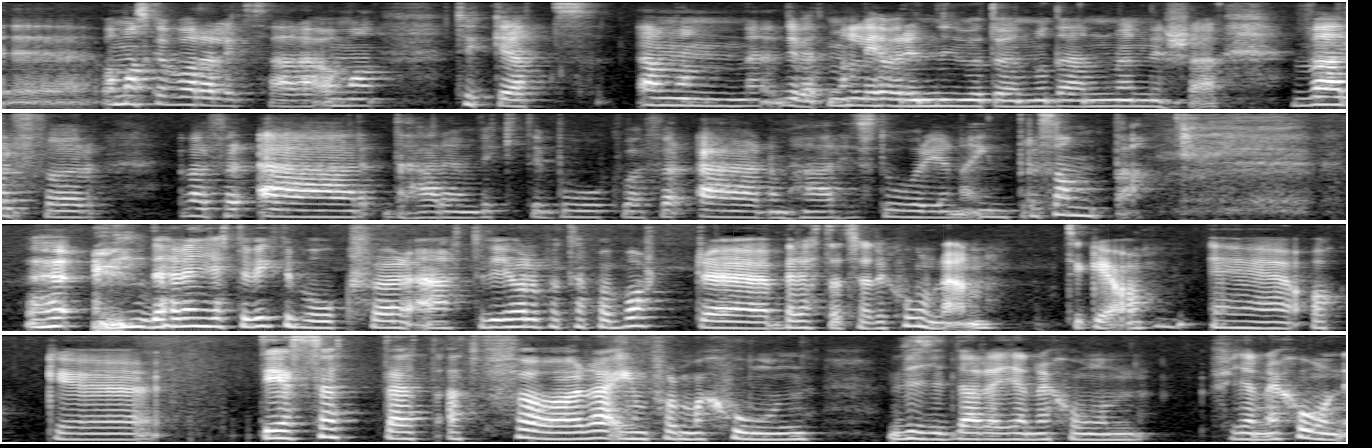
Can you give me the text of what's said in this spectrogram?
Eh, om man ska vara lite så här, om man tycker att ja, men, du vet, man lever i nuet och är en modern människa. Varför, varför är det här en viktig bok? Varför är de här historierna intressanta? Det här är en jätteviktig bok för att vi håller på att tappa bort eh, berättartraditionen, tycker jag. Eh, och eh, det sättet att föra information vidare generation för generation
